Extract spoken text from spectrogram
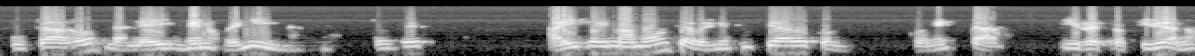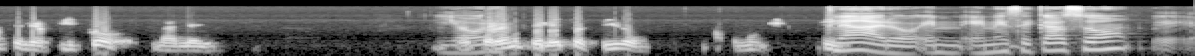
acusados, la ley menos benigna. Entonces, ahí Jay Mamón se ha beneficiado con, con esta irretroactividad, no se le aplicó la ley. Y ahora... que el hecho ha sido hace mucho. Claro, en, en ese caso, eh,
